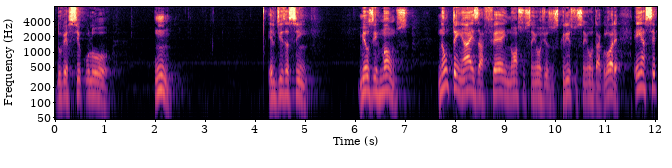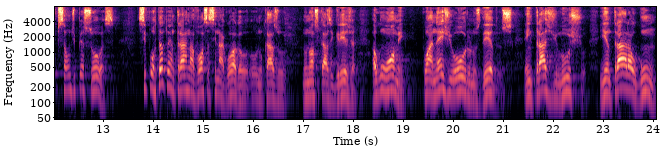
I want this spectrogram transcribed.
do versículo 1, ele diz assim: meus irmãos, não tenhais a fé em nosso Senhor Jesus Cristo, Senhor da glória, em acepção de pessoas. Se, portanto, entrar na vossa sinagoga, ou no caso, no nosso caso, igreja, algum homem com anéis de ouro nos dedos, em traje de luxo, e entrar algum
